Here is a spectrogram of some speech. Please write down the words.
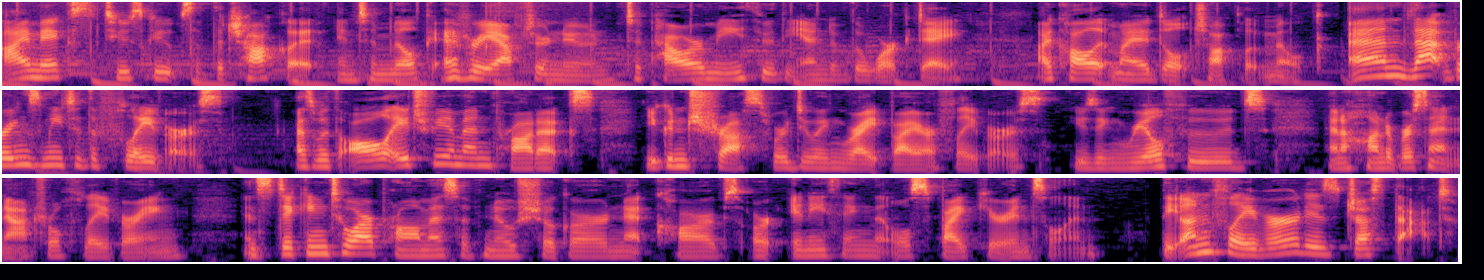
I mix two scoops of the chocolate into milk every afternoon to power me through the end of the workday. I call it my adult chocolate milk. And that brings me to the flavors. As with all HVMN products, you can trust we're doing right by our flavors, using real foods and 100% natural flavoring, and sticking to our promise of no sugar, net carbs, or anything that will spike your insulin. The unflavored is just that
